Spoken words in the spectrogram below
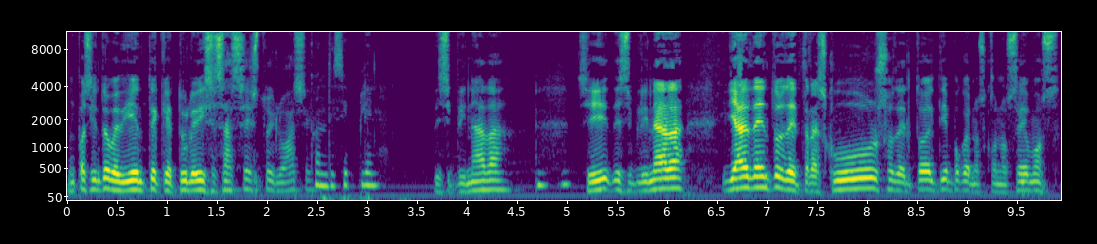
Un paciente obediente que tú le dices, haz esto y lo hace. Con disciplina. Disciplinada, uh -huh. ¿sí? Disciplinada. Ya dentro del transcurso, de todo el tiempo que nos conocemos,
